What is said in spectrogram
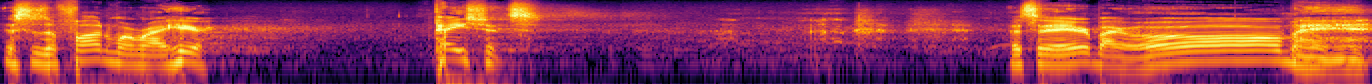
This is a fun one right here. Patience. Let's say everybody, oh man.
